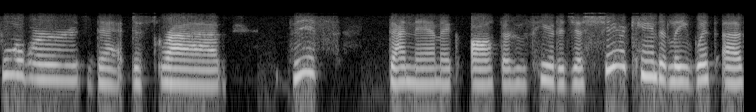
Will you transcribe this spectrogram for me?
four words that describe this dynamic author who's here to just share candidly with us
